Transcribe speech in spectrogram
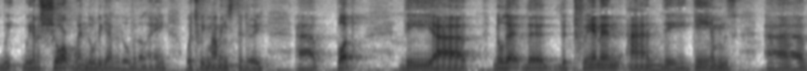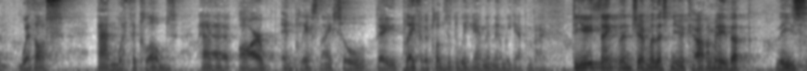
we, we had a short window to get it over the line, which we managed to do. Uh, but the uh, no the, the the training and the games uh, with us and with the clubs uh, are in place now. So they play for the clubs at the weekend and then we get them back. Do you think then, Jim, with this new academy, that these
